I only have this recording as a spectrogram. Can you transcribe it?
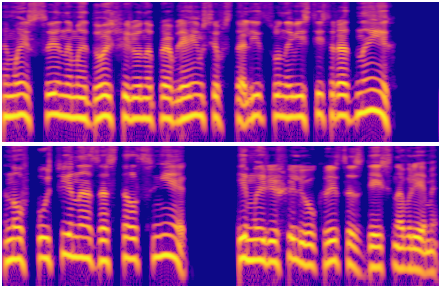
«Мы с сыном и дочерью направляемся в столицу навестить родных, но в пути нас застал снег, и мы решили укрыться здесь на время.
